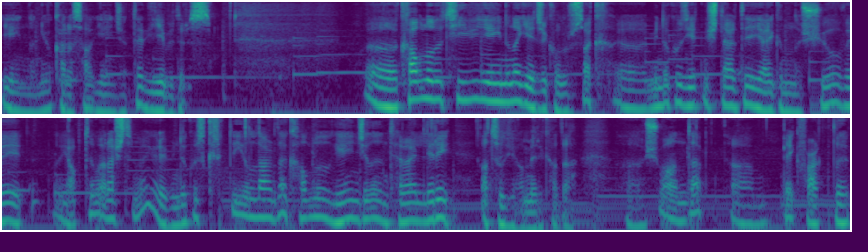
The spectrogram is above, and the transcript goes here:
yayınlanıyor karasal yayıncılıkta diyebiliriz. Ee, kablolu TV yayınına gelecek olursak 1970'lerde e, yaygınlaşıyor ve yaptığım araştırmaya göre 1940'lı yıllarda kablolu yayıncılığın temelleri atılıyor Amerika'da. Ee, şu anda e, pek farklı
